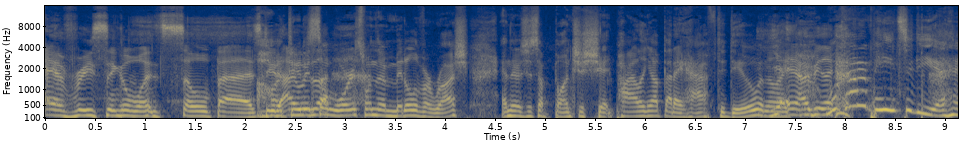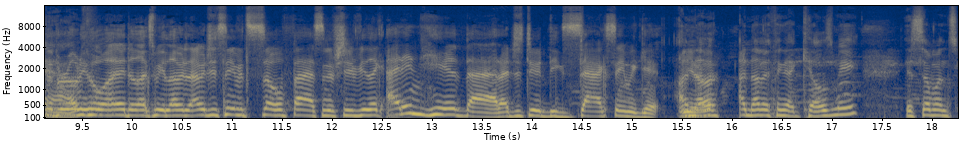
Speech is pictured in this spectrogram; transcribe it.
every single one so fast, dude, dude. dude I was it's the worst when they're in the middle of a rush and there's just a bunch of shit piling up that I have to do. And they're Yeah, like, and I'd be like, what kind of pizza do you have? Pepperoni Hawaiian Deluxe We Love it. I would just name it so fast, and if she'd be like, "I didn't hear that," I just do it the exact same again. You another know? another thing that kills me is someone's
